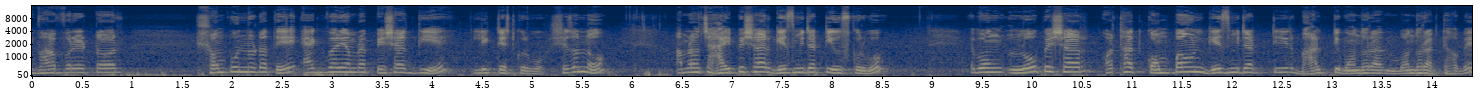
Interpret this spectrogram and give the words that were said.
ইভাপোরেটর সম্পূর্ণটাতে একবারে আমরা প্রেশার দিয়ে লিক টেস্ট করব। সেজন্য আমরা হচ্ছে হাই প্রেশার গেজ মিটারটি ইউজ করব এবং লো প্রেশার অর্থাৎ কম্পাউন্ড গেজ মিটারটির ভাল্বটি বন্ধ বন্ধ রাখতে হবে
